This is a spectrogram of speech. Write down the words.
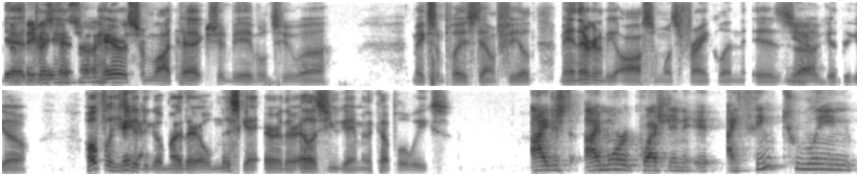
yeah, the biggest Tre concern. Harris from La Tech should be able to uh, make some plays downfield. Man, they're going to be awesome once Franklin is uh, yeah. uh, good to go. Hopefully, he's good to go by their Ole Miss game or their LSU game in a couple of weeks. I just, I more question it. I think Tulane.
